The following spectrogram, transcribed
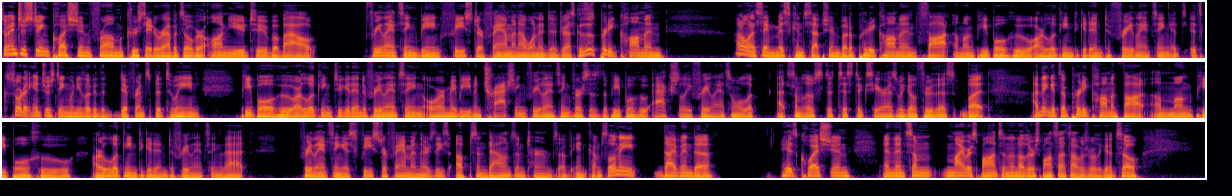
So, interesting question from Crusader Rabbits over on YouTube about freelancing being feast or famine. I wanted to address because this is pretty common. I don't want to say misconception, but a pretty common thought among people who are looking to get into freelancing. It's it's sort of interesting when you look at the difference between people who are looking to get into freelancing or maybe even trashing freelancing versus the people who actually freelance. And we'll look at some of those statistics here as we go through this. But I think it's a pretty common thought among people who are looking to get into freelancing that freelancing is feast or famine. There's these ups and downs in terms of income. So let me dive into his question and then some my response and another response I thought was really good. So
